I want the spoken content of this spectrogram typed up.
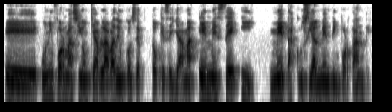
eh, una información que hablaba de un concepto que se llama MCI, metas crucialmente importantes.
